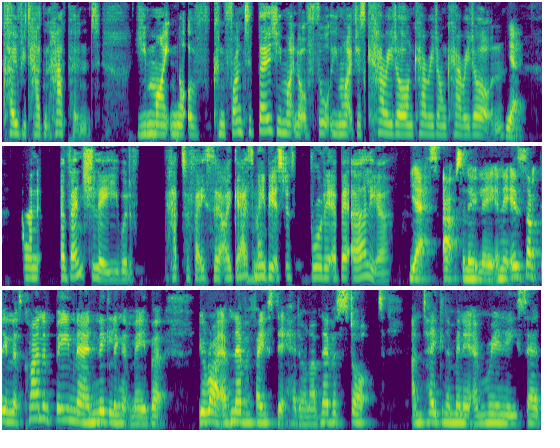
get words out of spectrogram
COVID hadn't happened, you might not have confronted those. You might not have thought. You might have just carried on, carried on, carried on. Yeah. And eventually, you would have had to face it. I guess mm-hmm. maybe it's just brought it a bit earlier. Yes, absolutely. And it is something that's kind of been there niggling at me, but you're right. I've never faced it head on. I've never stopped and taken a minute and really said,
